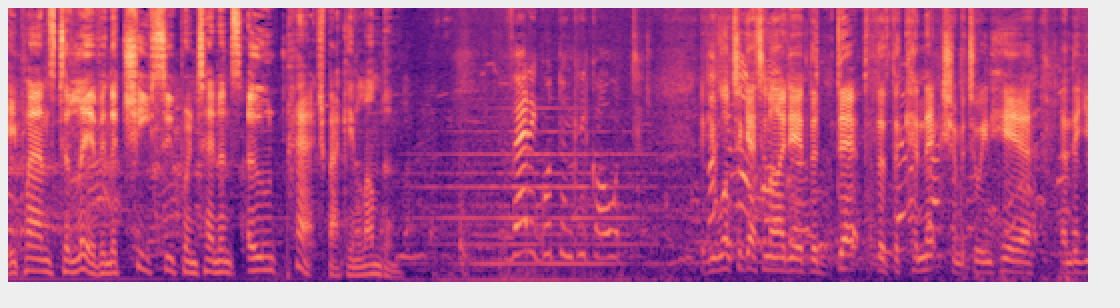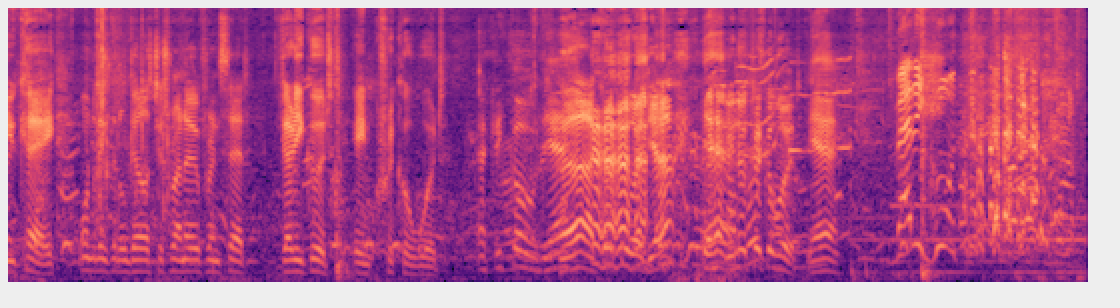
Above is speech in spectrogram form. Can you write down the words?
He plans to live in the chief superintendent's own patch back in London. Very good in Cricklewood. If you want to get an idea of the depth of the connection between here and the UK, one of these little girls just ran over and said, very good in Cricklewood. Uh, Cricklewood, Ah, Cricklewood, yeah? Yeah. You know Cricklewood? Yeah. Very good.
